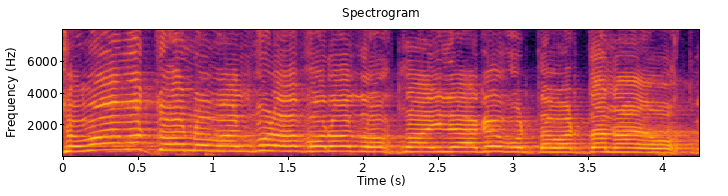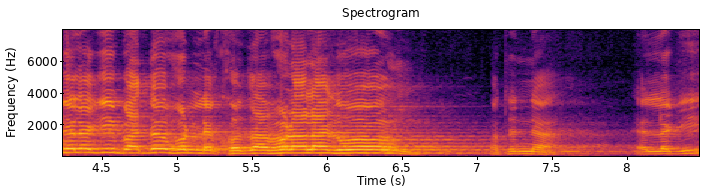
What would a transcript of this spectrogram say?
সময় মতো নমাজ পড়া ফরজ ওক্ত না আইলে আগে পড়তে পারতা না ওক্ত গেলে কি বাদে পড়লে খোঁজা ফোড়া লাগবো? অতন না, এর লাগি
